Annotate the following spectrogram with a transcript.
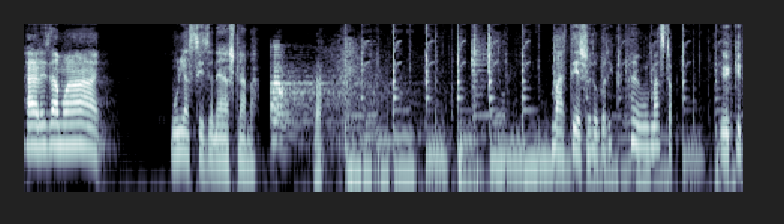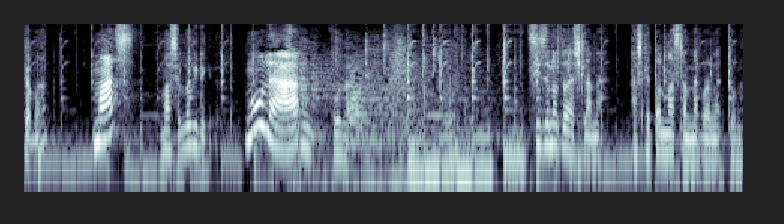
আরে জামাই মুলার সিজনে আসলা না মাছ দিয়ে শুরু করি। হ্যাঁ, মাছটা। এ কিটা মা? মাছ? মাছের লোক এটা কিটা মূলা? তোলা সিজনও তো আসলা না আসলে তোর মাছ রান্না করা লাগতো না।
